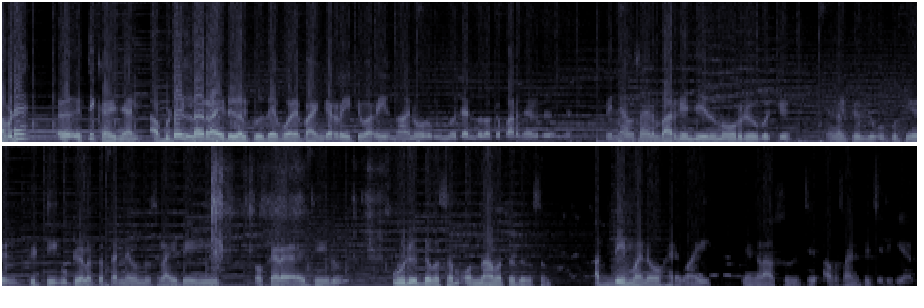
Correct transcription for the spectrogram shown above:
അവിടെ എത്തിക്കഴിഞ്ഞാൽ അവിടെയുള്ള റൈഡുകൾക്കും ഇതേപോലെ ഭയങ്കര റേറ്റ് പറയും. നാനൂറ് മുന്നൂറ്റൻപതൊക്കെ പറഞ്ഞെടുത്ത് കഴിഞ്ഞ് പിന്നെ അവസാനം ബാർഗൈൻ ചെയ്ത് നൂറ് രൂപയ്ക്ക് ഞങ്ങൾക്ക് കുട്ടികൾ കിട്ടി. കുട്ടികളൊക്കെ തന്നെ ഒന്ന് സ്ലൈഡ് ചെയ്യുകയും ഒക്കെ ചെയ്തു. ഒരു ദിവസം ഒന്നാമത്തെ ദിവസം അതിമനോഹരമായി ഞങ്ങൾ ആസ്വദിച്ച് അവസാനിപ്പിച്ചിരിക്കുകയാണ്.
